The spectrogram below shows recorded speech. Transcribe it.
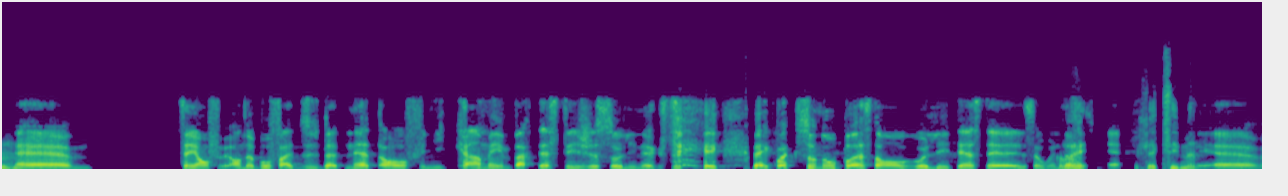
mm-hmm. euh, sais, on, on, a beau faire du .NET, on finit quand même par tester juste sur Linux. ben, quoi que sur nos postes, on roule les tests euh, sur Windows. effectivement. Mais, euh,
